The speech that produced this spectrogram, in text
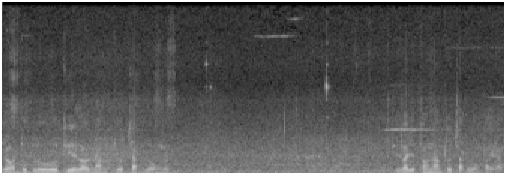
หยอด ทุกรูที่เรานำตัวจักรลงเลยที่เราจะต้องนำตัวจักรลงไปครับ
